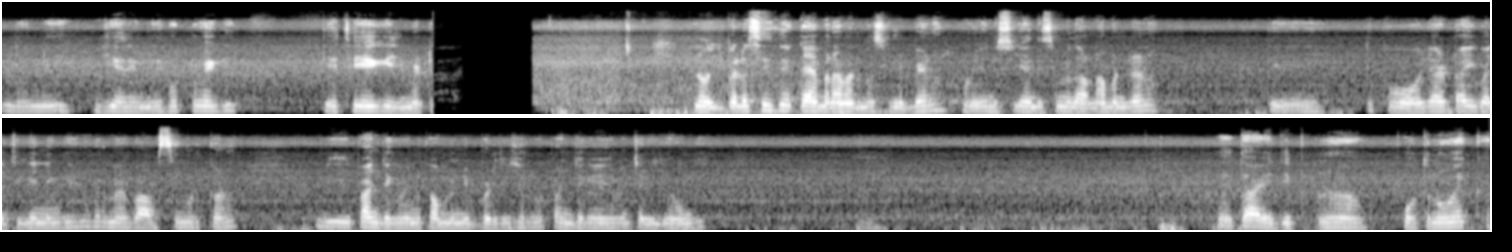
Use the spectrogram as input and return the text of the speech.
ਦੋਨੇ ਜੀਆਂ ਦੀ ਮੇਰੀ ਫੋਟੋ ਹੈਗੀ, ਤੇ ਇੱਥੇ engagement ਲੋ ਜੀ, ਪਹਿਲਾਂ ਸੀ ਤੇ ਕੈਮਰਾਮੈਨ ਮਸੀਂ ਲੱਭਿਆ ਨਾ, ਹੁਣ ਇਹ ਸੀ ਜਾਂਦੀ ਸੀ ਮੈਦਾਨਾ ਵੰਡਣ। ਤੇ ਧੁੱਪ ਬਹੁਤ ਜ਼ਿਆਦਾ, ਢਾਈ ਵੱਜ ਗਏ ਨੇਗੇ ਫਿਰ ਮੈਂ ਵਾਪਸੀ ਮੁੜਕਣ ਵੀ ਪੰਜ ਕੁ ਮੈਨੂੰ ਕੰਮ ਨਿਬੜ ਜੇ, ਚਲੋ ਪੰਜ ਵਜੇ ਮੈਂ ਚਲੀ ਜਾਊਂਗੀ। ਤੇ ਤਾਈ ਦੀ ਪੁੱਤ ਨੂੰ ਇੱਕ,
